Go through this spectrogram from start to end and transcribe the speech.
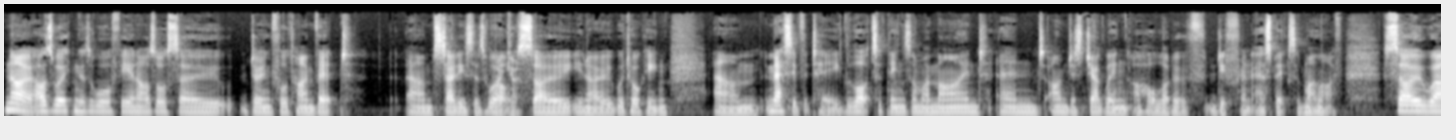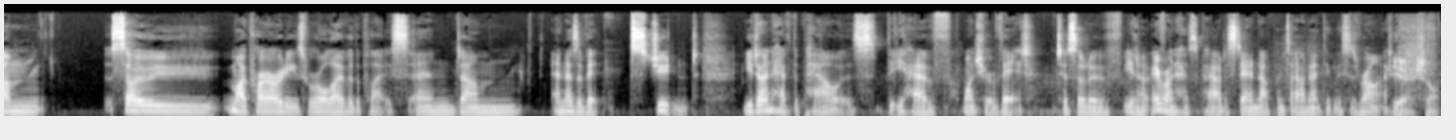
No, I was working as a wharfie, and I was also doing full time vet um, studies as well. Okay. So, you know, we're talking um, massive fatigue, lots of things on my mind, and I'm just juggling a whole lot of different aspects of my life. So, um, so my priorities were all over the place, and um, and as a vet student, you don't have the powers that you have once you're a vet to sort of, you know, everyone has the power to stand up and say, I don't think this is right Yeah, sure.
